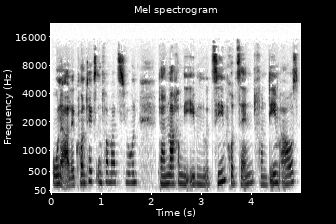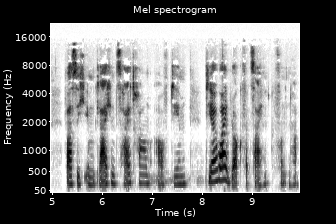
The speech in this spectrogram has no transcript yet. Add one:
ohne alle Kontextinformationen, dann machen die eben nur zehn Prozent von dem aus, was ich im gleichen Zeitraum auf dem DIY-Blog verzeichnet gefunden habe.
